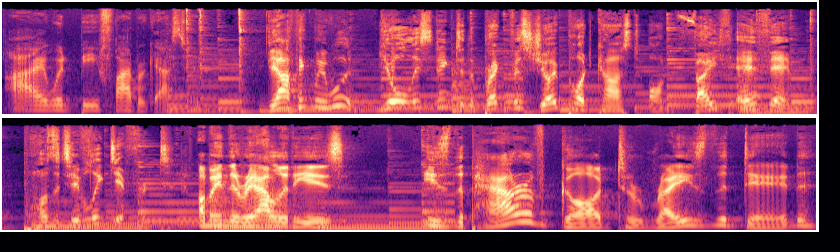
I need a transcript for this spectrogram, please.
I would be flabbergasted. Yeah, I think we would. You're listening to the Breakfast Show podcast on Faith FM. Positively different. I mean, the reality is, is the power of God to raise the dead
